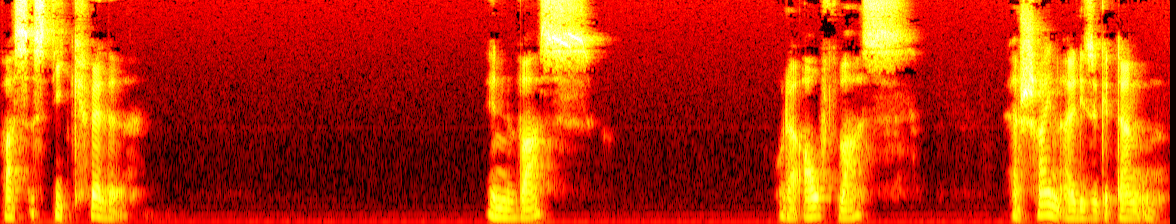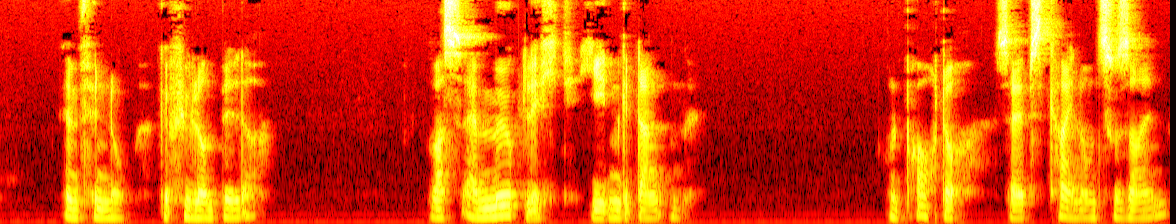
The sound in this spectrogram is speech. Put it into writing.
was ist die Quelle? In was oder auf was erscheinen all diese Gedanken, Empfindungen, Gefühle und Bilder? Was ermöglicht jeden Gedanken und braucht doch selbst kein um zu sein.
